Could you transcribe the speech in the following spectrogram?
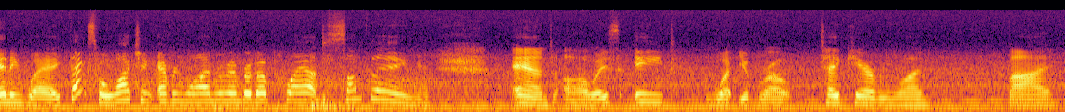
Anyway, thanks for watching, everyone. Remember to plant something and always eat what you grow. Take care, everyone. Bye.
